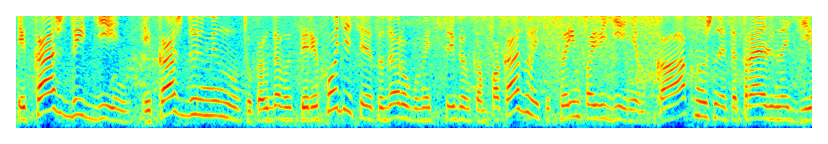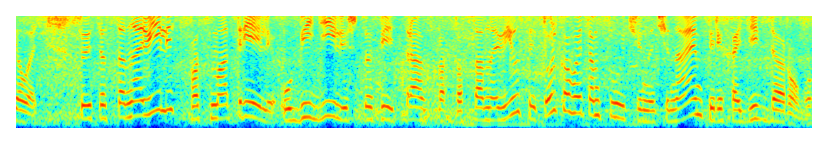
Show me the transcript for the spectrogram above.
И каждый день, и каждую минуту, когда вы переходите эту дорогу вместе с ребенком, показывайте своим поведением, как нужно это правильно делать. То есть остановились, посмотрели, убедились, что весь транспорт остановился, и только в этом случае начинаем переходить дорогу.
